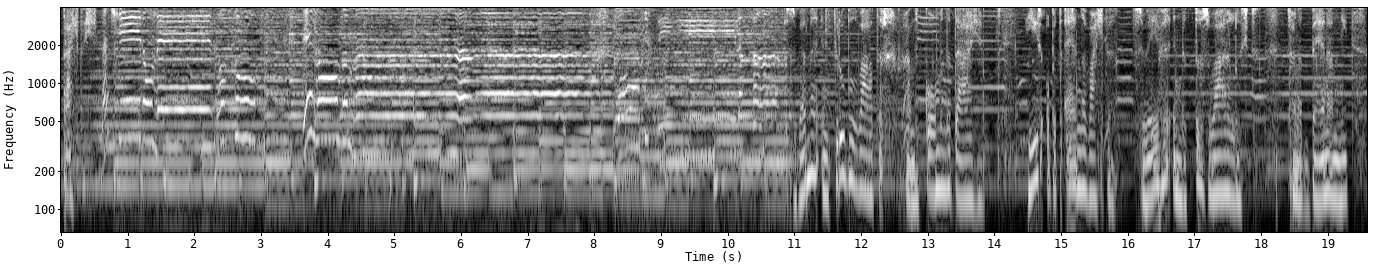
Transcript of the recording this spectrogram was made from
prachtig. Zwemmen in troebel water gaan de komende dagen. Hier op het einde wachten, zweven in de te zware lucht van het bijna niet.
